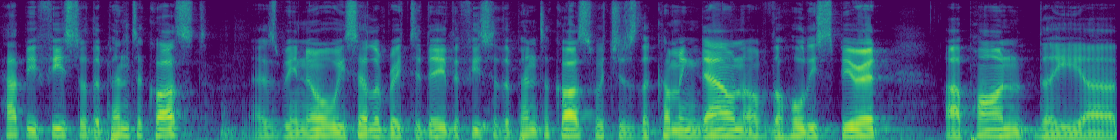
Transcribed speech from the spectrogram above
Happy Feast of the Pentecost. As we know, we celebrate today the Feast of the Pentecost, which is the coming down of the Holy Spirit upon the, uh,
